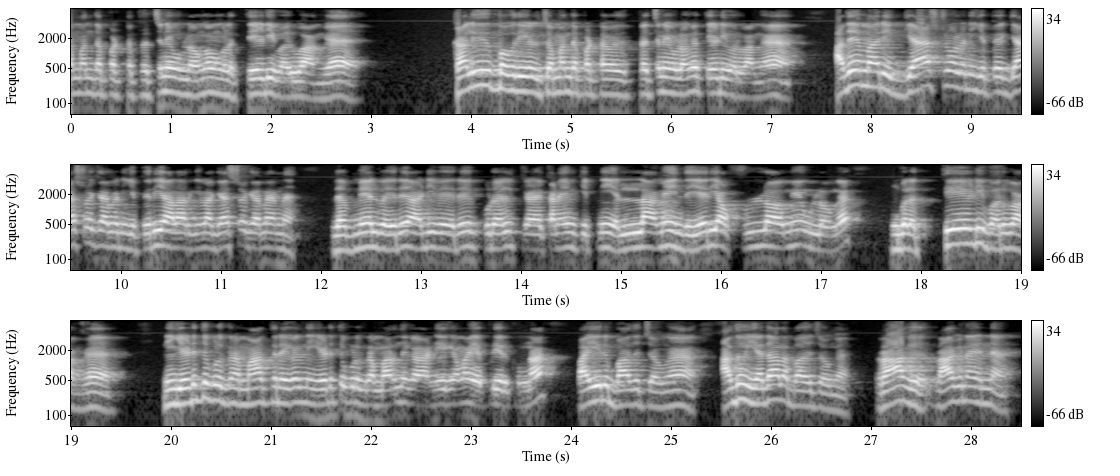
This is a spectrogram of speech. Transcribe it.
சம்பந்தப்பட்ட பிரச்சனை உள்ளவங்க உங்களை தேடி வருவாங்க. கழிவு பகுதிகள் சம்பந்தப்பட்ட பிரச்சனை உள்ளவங்க தேடி வருவாங்க. அதே மாதிரி கேஸ்ட்ரோல நீங்க கேஸ்ட்ரோ கேர்ல நீங்க பெரிய ஆளா இருக்கீங்களா? கேஸ்ட்ரோ கேர்னா என்ன? இந்த மேல் வயிறு அடிவயிறு குடல் க- கணையம் கிட்னி எல்லாமே இந்த ஏரியா ஃபுல்லாவுமே உள்ளவங்க உங்களை தேடி வருவாங்க. நீங்க எடுத்து கொடுக்குற மாத்திரைகள் நீங்க எடுத்து கொடுக்குற மருந்துகள் அநேகமா எப்படி இருக்கும்னா வயிறு பாதிச்சவங்க அதுவும் எதால பாதிச்சவங்க. ராகு ராகுனா என்ன?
